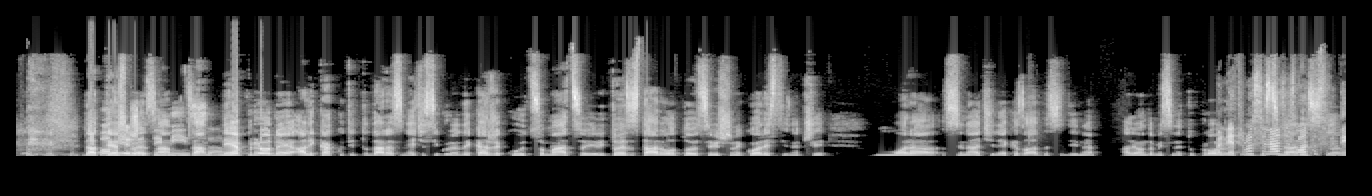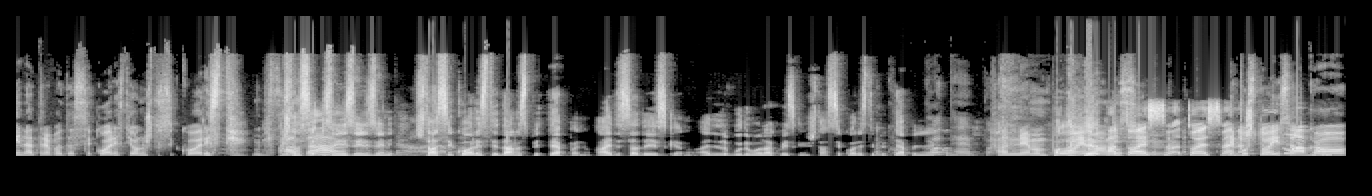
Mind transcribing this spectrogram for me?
da, teško je, znam, misao. znam, neprirodno je, ali kako ti to danas, neće sigurno da je kaže kuco, maco, jer i to je zastaralo, to se više ne koristi, znači, mora se naći neka zlata sredina, ali onda mislim da je tu Pa problem. ne treba se da naći zlata sredina, treba da se koristi ono što se koristi. Mislim, Pa Šta se, da. izvini, izvini, izvini. Da, šta da, se pa. koristi danas pri tepanju? Ajde sada iskreno. Ajde da budemo onako iskreni. Šta se koristi pri tepanju Ko nekom? tepa? pa nemam Pa, pojma. eto. pa to je, sve, to je sve Ne nešto postoji sad uglavnom kao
